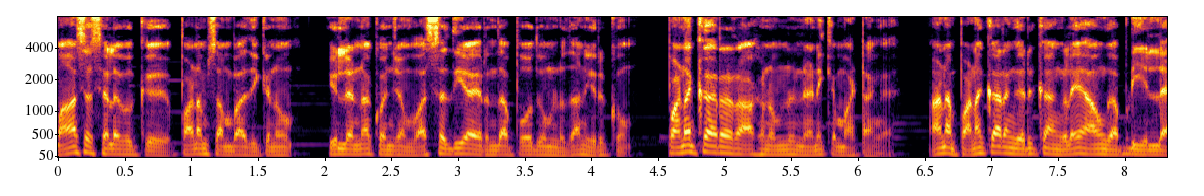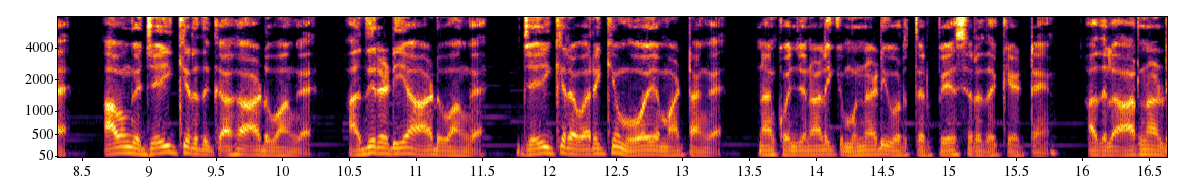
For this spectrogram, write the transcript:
மாச செலவுக்கு பணம் சம்பாதிக்கணும். இல்லைன்னா கொஞ்சம் வசதியா இருந்தா போதும்னு தான் இருக்கும். பணக்காரர் ஆகணும்னு நினைக்க மாட்டாங்க. ஆனா பணக்காரங்க இருக்காங்களே அவங்க அப்படி இல்ல. அவங்க ஜெயிக்கிறதுக்காக ஆடுவாங்க. அதிரடியா ஆடுவாங்க. ஜெயிக்கிற வரைக்கும் ஓய மாட்டாங்க. நான் கொஞ்ச நாளைக்கு முன்னாடி ஒருத்தர் பேசுறத கேட்டேன். அதுல அர்னால்டு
